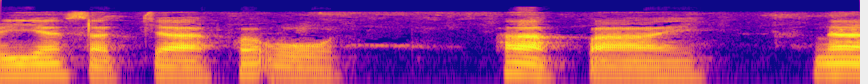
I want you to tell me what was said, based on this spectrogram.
ริยสัจจากพระโอษฐ์ภาคปลาย หน้า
